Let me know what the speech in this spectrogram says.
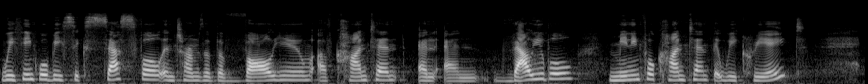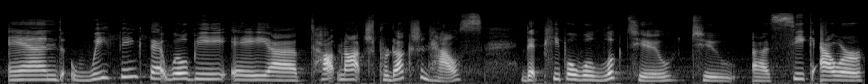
We think we'll be successful in terms of the volume of content and, and valuable, meaningful content that we create. And we think that we'll be a uh, top-notch production house that people will look to to uh, seek our,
